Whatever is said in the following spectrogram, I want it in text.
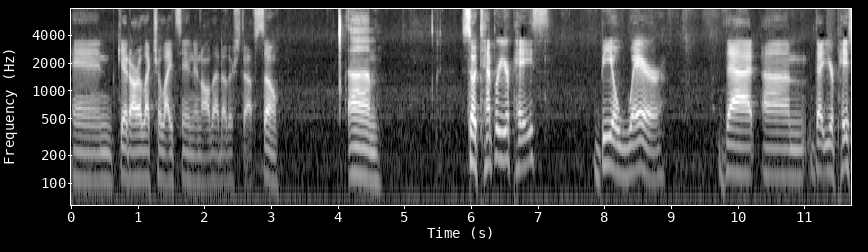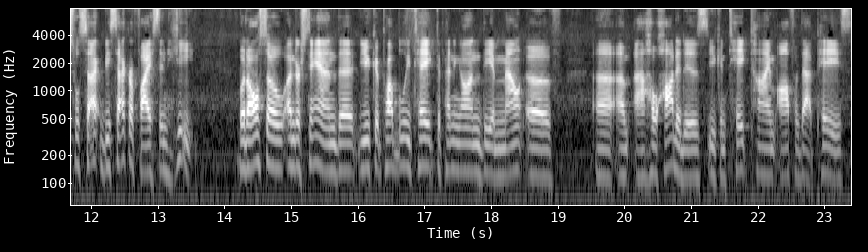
and get our electrolytes in and all that other stuff. So, um, so temper your pace be aware that, um, that your pace will sac- be sacrificed in heat. But also understand that you could probably take, depending on the amount of um, how hot it is, you can take time off of that pace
